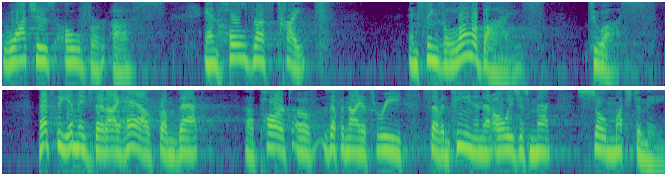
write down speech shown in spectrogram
watches over us and holds us tight and sings lullabies to us. That's the image that I have from that uh, part of Zephaniah 3:17 and that always just meant so much to me.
